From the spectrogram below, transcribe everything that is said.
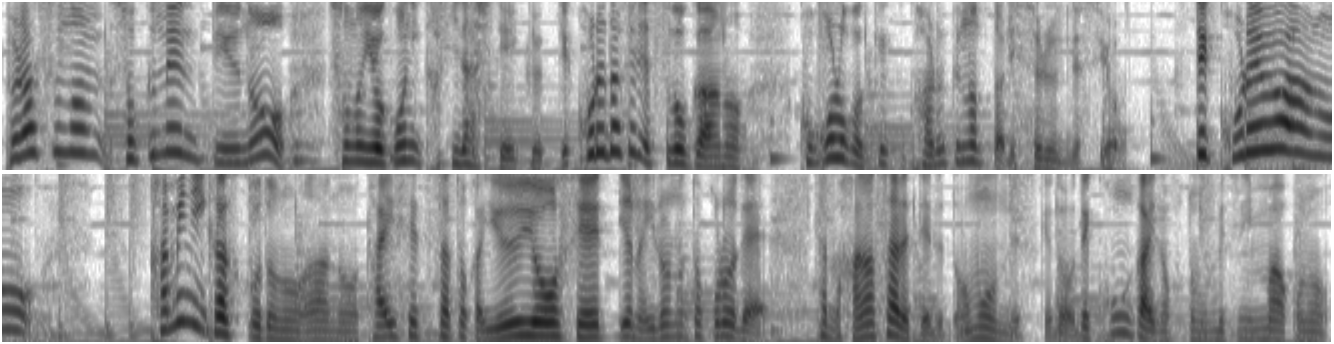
プラスの側面っていうのを、その横に書き出していくってこれだけですごくあの、心が結構軽くなったりするんですよ。で、これはあの、紙に書くことのあの大切さとか有用性っていうのはいろんなところで多分話されてると思うんですけど、で、今回のことも別にまあこの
